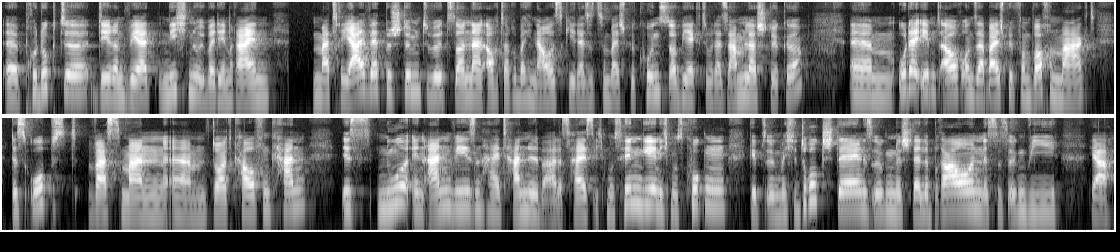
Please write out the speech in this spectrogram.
äh, Produkte, deren Wert nicht nur über den reinen Materialwert bestimmt wird, sondern auch darüber hinausgeht, also zum Beispiel Kunstobjekte oder Sammlerstücke. Ähm, oder eben auch unser Beispiel vom Wochenmarkt. Das Obst, was man ähm, dort kaufen kann, ist nur in Anwesenheit handelbar. Das heißt, ich muss hingehen, ich muss gucken, gibt es irgendwelche Druckstellen, ist irgendeine Stelle braun, ist es irgendwie, ja,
